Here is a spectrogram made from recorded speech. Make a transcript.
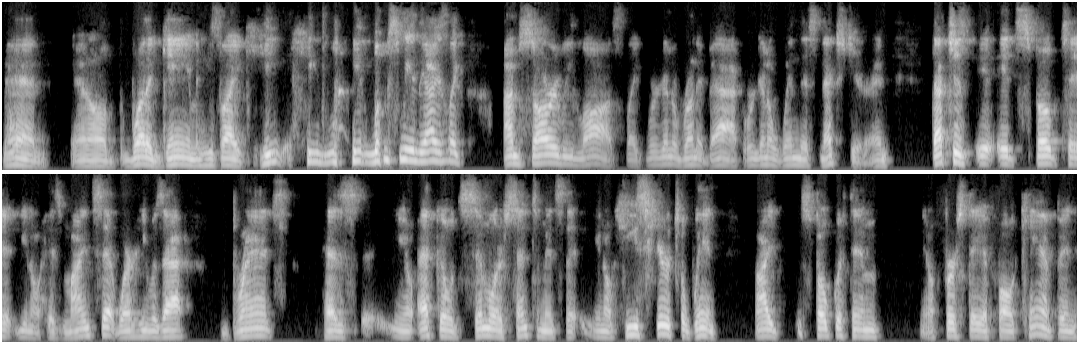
man, you know, what a game. And he's like, he he he looks me in the eyes like, I'm sorry we lost. Like we're gonna run it back. We're gonna win this next year. And that just it, it spoke to you know his mindset where he was at. Brant has you know echoed similar sentiments that you know he's here to win. I spoke with him, you know, first day of fall camp, and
